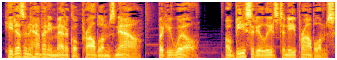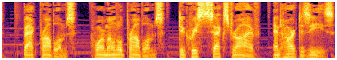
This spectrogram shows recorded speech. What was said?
He doesn't have any medical problems now, but he will. Obesity leads to knee problems, back problems, hormonal problems, decreased sex drive, and heart disease.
